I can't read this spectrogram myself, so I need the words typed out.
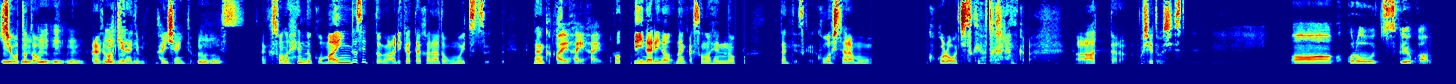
仕事とうんうんうんうん。プライベート分けないとみたいな、会社員とか。うんうん。なんかその辺のこうマインドセットのあり方かなと思いつつ、なんかはいはいはい。トッティなりの、なんかその辺の、なんていうんですか、こうしたらもう、心落ち着くよとかなんか、ああったら教えてほしいです。ああ、心落ち着くよか。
